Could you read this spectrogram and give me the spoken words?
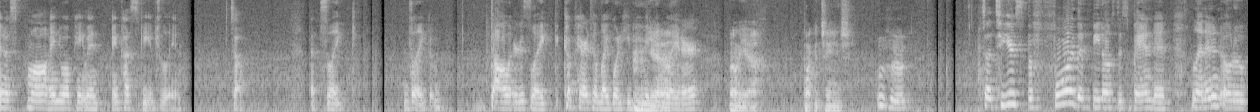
and a small annual payment in custody of Julian. So that's like like dollars like compared to like what he'd be making Yeah. later. Oh yeah. Pocket change. So two years before the Beatles disbanded, Lennon and Odo,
